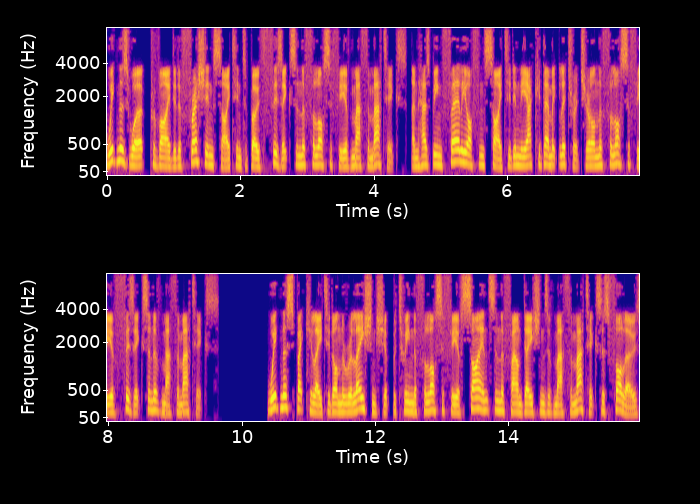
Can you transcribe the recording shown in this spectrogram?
Wigner's work provided a fresh insight into both physics and the philosophy of mathematics, and has been fairly often cited in the academic literature on the philosophy of physics and of mathematics. Wigner speculated on the relationship between the philosophy of science and the foundations of mathematics as follows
